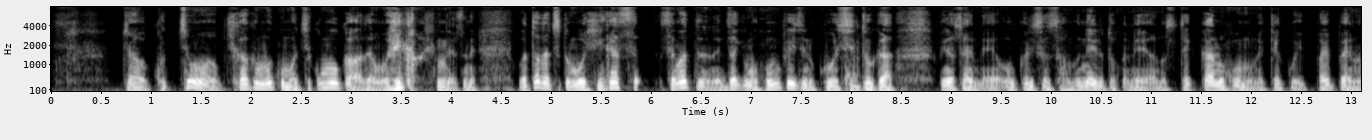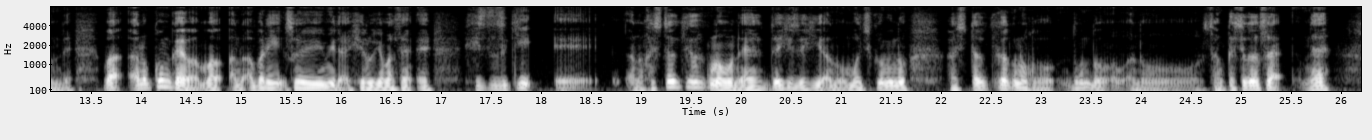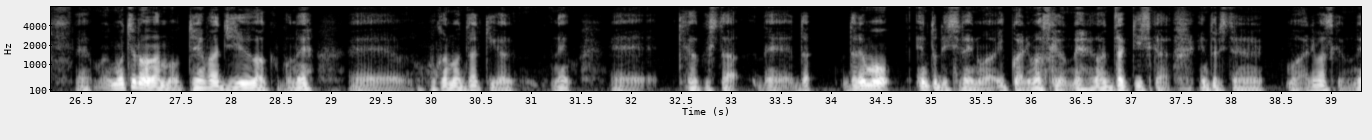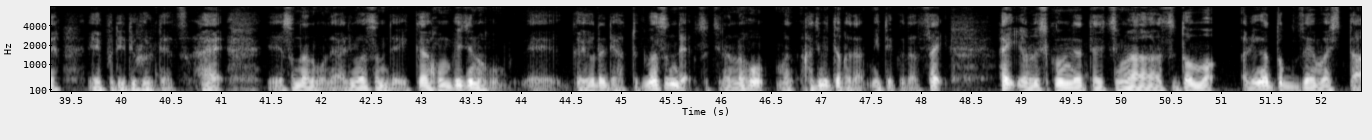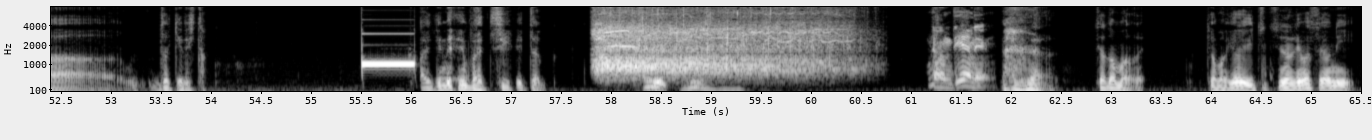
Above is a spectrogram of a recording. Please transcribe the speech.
じゃあこっちも企画もう一個持ち込もうかでもいいかもしれないですね。まあ、ただちょっともう日が迫ってるね、さっきもホームページの更新とか、皆さんね、お送りするサムネイルとかね、あのステッカーの方もね、結構いっぱいいっぱいなんで、まあ、あの、今回は、まあ、あの、あまりそういう意味では広げません。え、引き続き、えー、あの、ハッシュタグ企画の方ね、ぜひぜひ、あの、持ち込みのハッシュタグ企画の方、どんどん、あの、参加してください。ね。えもちろん、あの、テーマ自由枠もね、えー、他の雑記がね、えー、企画した、えー、誰もエントリーしないのは1個ありますけどね。ザッキーしかエントリーしてないもありますけどね。エイプリルフールのやつ。はい、えー、そんなのもねありますんで一回ホームページの方、え、概要欄に貼っときますんでそちらの方、ま、初めての方見てください。はいよろしくお願いいたしますどうもありがとうございましたザッキーでしたあげねえ間違えたなんでやねん。じゃあどうもね。今日も良い一日になりますように。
